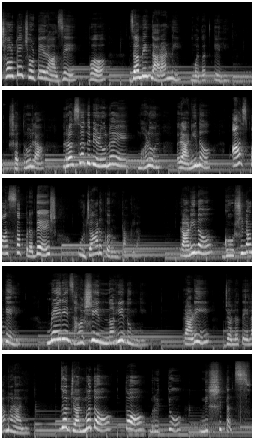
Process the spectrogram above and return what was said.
छोटे छोटे राजे व जमीनदारांनी मदत केली. शत्रूला रसद मिळू नये म्हणून राणीनं आसपासचा प्रदेश उजाड करून टाकला. राणीनं घोषणा केली मेरी झाशी नाही दुंगी. राणी जनतेला म्हणाली जो जन्मतो तो मृत्यू निश्चितच.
